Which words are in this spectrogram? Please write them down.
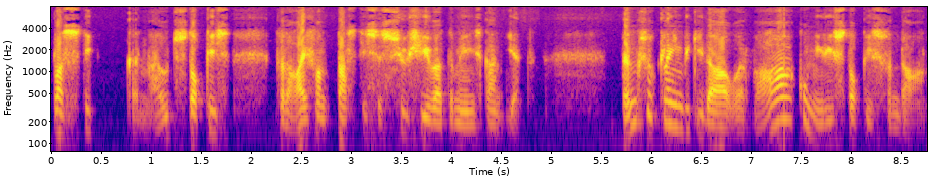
Plastiek en houtstokkies vir daai fantastiese sushi wat 'n mens kan eet. Dink so klein bietjie daaroor. Waar kom hierdie stokkies vandaan?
